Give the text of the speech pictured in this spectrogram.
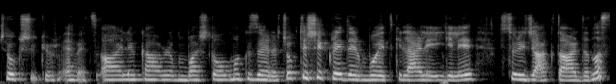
Çok şükür. Evet, aile kavramı başta olmak üzere. Çok teşekkür ederim bu etkilerle ilgili süreci aktardınız.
